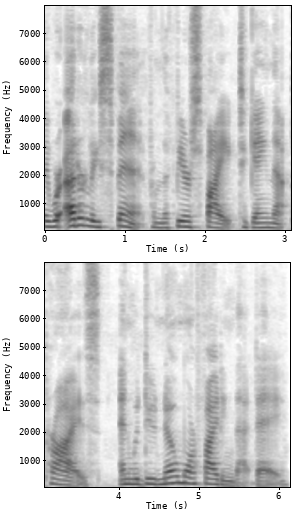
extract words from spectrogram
They were utterly spent from the fierce fight to gain that prize and would do no more fighting that day.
